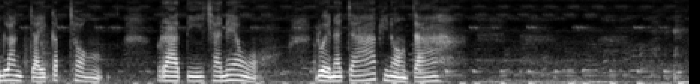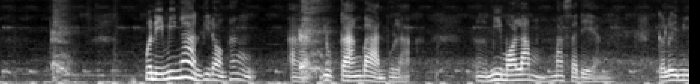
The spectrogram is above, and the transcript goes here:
ำลังใจกับช่องราตีชาแนลด้วยนะจ๊ะพี่น้องจ้าวันนี้มีงานพี่น้องทั้งออยู่กลางบ้านพุละมีมอลำมาแสดง ก็เลยมี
